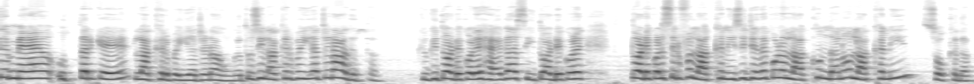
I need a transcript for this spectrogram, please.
ਤੇ ਮੈਂ ਉੱਤਰ ਕੇ ਲੱਖ ਰੁਪਈਆ ਚੜਾਉਂਗਾ ਤੁਸੀਂ ਲੱਖ ਰੁਪਈਆ ਚੜਾ ਦਿੱਤਾ, ਕਿਉਂਕਿ ਤੁਹਾਡੇ ਕੋਲੇ ਹੈਗਾ ਸੀ, ਤੁਹਾਡੇ ਕੋਲੇ, ਤੁਹਾਡੇ ਕੋਲ ਸਿਰਫ ਲੱਖ ਨਹੀਂ ਸੀ, ਜਿਹਦੇ ਕੋਲ ਲੱਖ ਹੁੰਦਾ ਨਾ, ਉਹ ਲੱਖ ਨਹੀਂ ਸੁੱਖ ਦਾ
